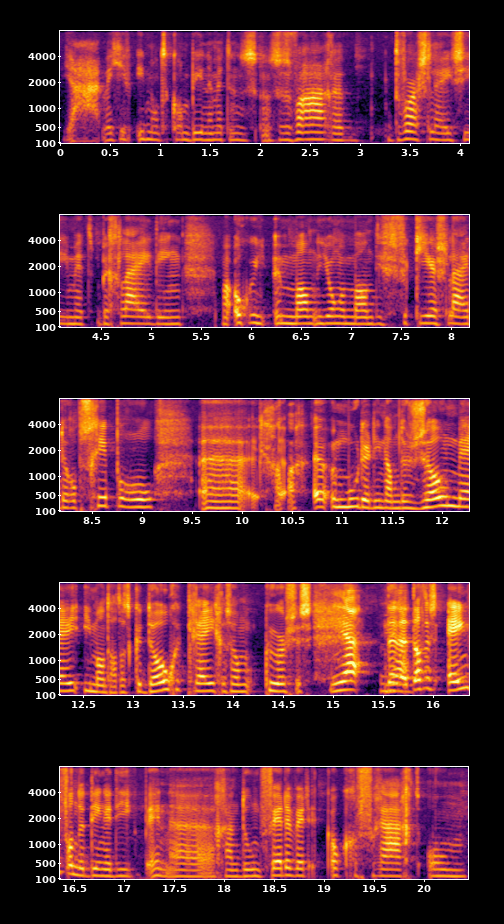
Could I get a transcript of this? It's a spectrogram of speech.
Ja, weet je, iemand kwam binnen met een, een zware dwarslesie met begeleiding. Maar ook een, een man, een jonge man, die verkeersleider op Schiphol. Eh, grappig. eh, een moeder die nam de zoon mee. Iemand had het cadeau gekregen, zo'n cursus. Ja, De- ja. Dat is één van de dingen die ik ben eh, gaan doen. Verder werd ik ook gevraagd om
